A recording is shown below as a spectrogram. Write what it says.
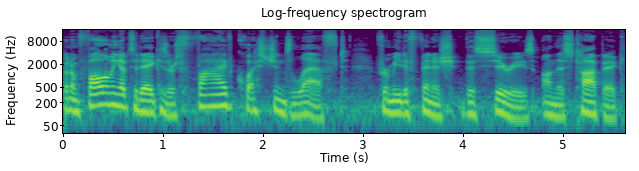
But I'm following up today because there's five questions left for me to finish this series on this topic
